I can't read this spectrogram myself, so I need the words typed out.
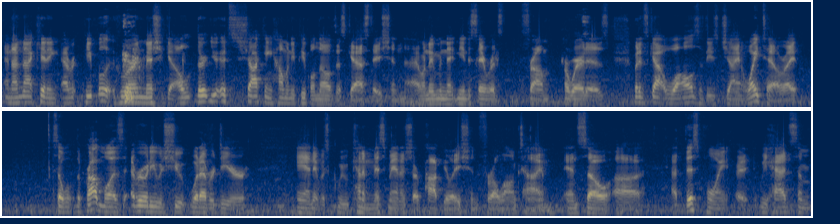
And I'm not kidding. Every, people who are in Michigan, you- it's shocking how many people know of this gas station. I don't even need to say where it's from or where it is, but it's got walls of these giant whitetail, right? So the problem was everybody would shoot whatever deer, and it was we kind of mismanaged our population for a long time. And so uh, at this point, uh, we had some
